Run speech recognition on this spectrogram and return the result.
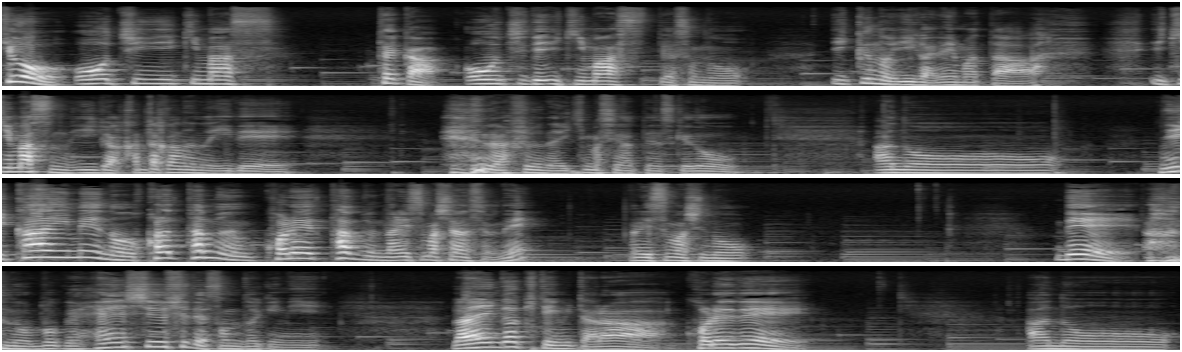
今日お家に行きます。てか、お家で行きますって、その、行くのいがね、また、行きますのいがカタカナのいで、変な風な行きますになってるんですけど、あのー、2回目の、これ多分、これ多分なりすましなんですよね。なりすましの。で、あの、僕編集してて、その時に、LINE が来てみたら、これで、あの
